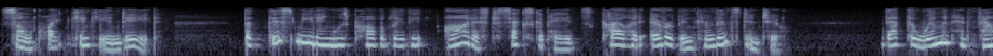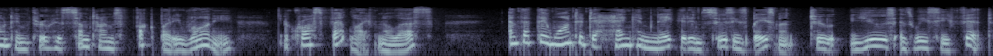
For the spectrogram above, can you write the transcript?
some quite kinky indeed. But this meeting was probably the oddest sexcapades Kyle had ever been convinced into that the women had found him through his sometimes fuck buddy Ronnie, across FetLife no less, and that they wanted to hang him naked in Susie's basement to use as we see fit,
